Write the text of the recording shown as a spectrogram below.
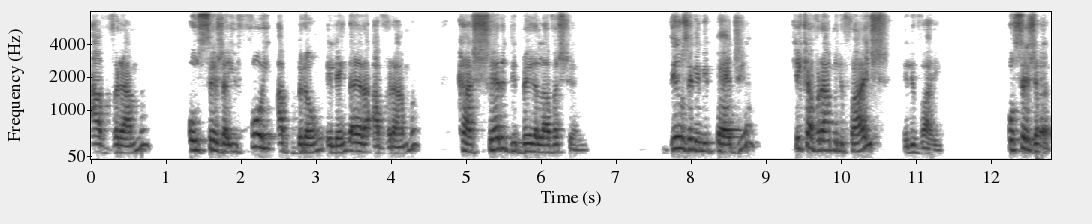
Avram, ou seja, e foi Abrão, ele ainda era Avram, Kasher de Hashem. Deus ele me pede, o que que Abraão ele faz? Ele vai. Ou seja,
